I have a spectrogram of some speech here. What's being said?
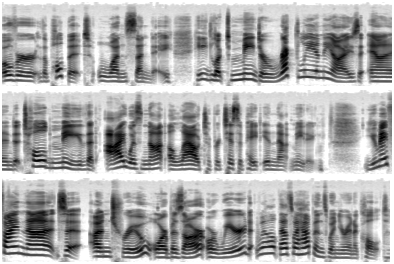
over the pulpit one Sunday. He looked me directly in the eyes and told me that I was not allowed to participate in that meeting. You may find that untrue or bizarre or weird. Well, that's what happens when you're in a cult.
